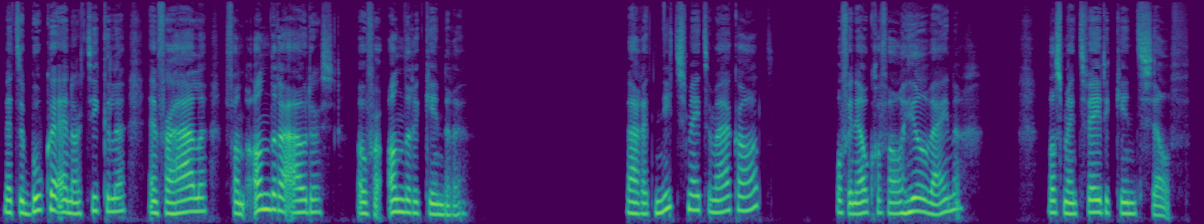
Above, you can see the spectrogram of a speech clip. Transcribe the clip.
Met de boeken en artikelen en verhalen van andere ouders over andere kinderen. Waar het niets mee te maken had, of in elk geval heel weinig, was mijn tweede kind zelf.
